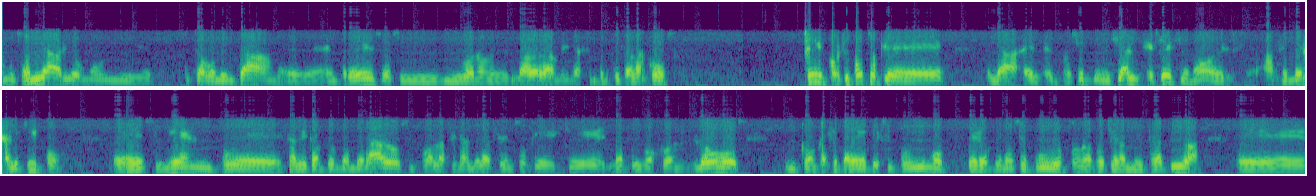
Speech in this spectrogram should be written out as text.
muy solidario, mucha voluntad entre ellos y, y, bueno, la verdad a mí me simplifican las cosas. Sí, por supuesto que la- el, el proyecto inicial es ese, ¿no? Es ascender al equipo. Eh, si bien pude salir campeón con Dorados y jugar la final del ascenso que, que no pudimos con Lobos y con Cafetalero que sí pudimos, pero que no se pudo por una cuestión administrativa, eh,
